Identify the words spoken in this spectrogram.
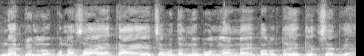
नाही पिल्लू कुणाचं आहे काय याच्याबद्दल मी बोलणार नाही परंतु एक लक्षात घ्या.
